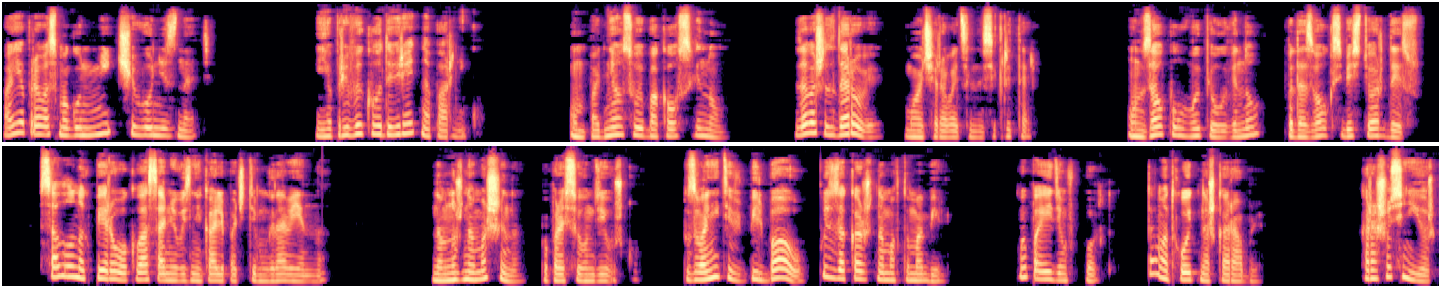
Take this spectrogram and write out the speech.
А я про вас могу ничего не знать. Я привыкла доверять напарнику. Он поднял свой бокал с вином. За ваше здоровье, мой очаровательный секретарь. Он залпом выпил вино, подозвал к себе стюардессу. В салонах первого класса они возникали почти мгновенно. «Нам нужна машина», – попросил он девушку. «Позвоните в Бильбао, пусть закажут нам автомобиль. Мы поедем в порт. Там отходит наш корабль». «Хорошо, сеньор»,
